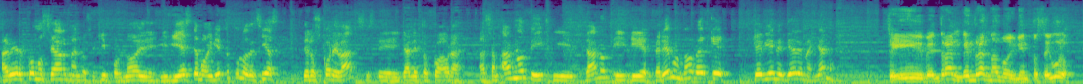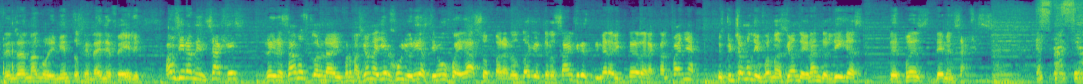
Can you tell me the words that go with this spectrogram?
a ver cómo se arman los equipos, ¿no? Y, este movimiento, tú lo decías, de los corebacks, este, ya le tocó ahora a Sam Arnold y, y Donald, y, esperemos, ¿no? A ver qué, qué viene el día de mañana. Sí, vendrán, vendrán más movimientos, seguro. Vendrán más movimientos en la NFL. Vamos a ir a mensajes. Regresamos con la información. Ayer Julio Urias tiene un juegazo para los Dodgers de Los Ángeles, primera victoria de la campaña. Escuchamos la información de Grandes Ligas después de mensajes. Espacio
